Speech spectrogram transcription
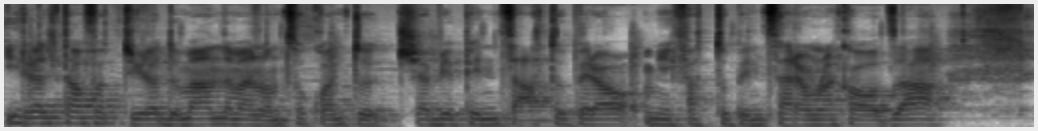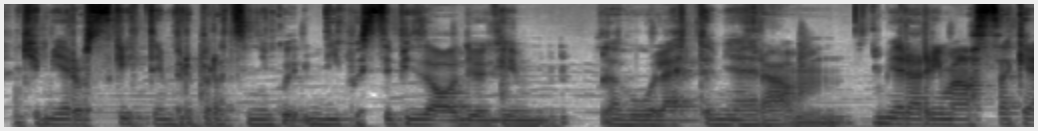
In realtà ho fatto io la domanda, ma non so quanto ci abbia pensato, però mi hai fatto pensare a una cosa che mi ero scritta in preparazione di questo episodio e che l'avevo letta e mi era, mi era rimasta, che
